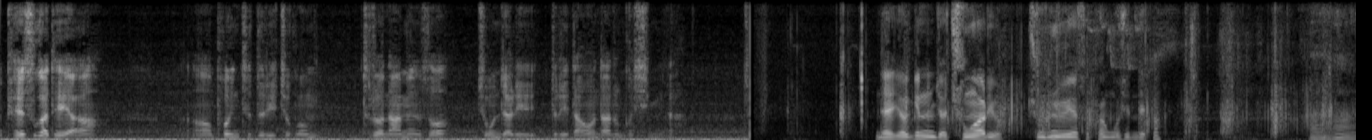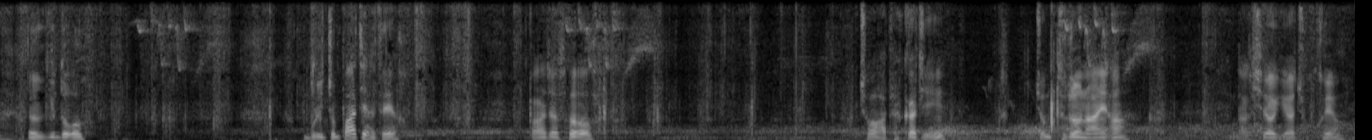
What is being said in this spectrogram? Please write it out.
배수가 돼야 어, 포인트들이 조금 드러나면서 좋은 자리들이 나온다는 것입니다. 네, 여기는 이제 중하류, 중류에 속한 곳인데요. 아, 여기도 물이 좀 빠져야 돼요. 빠져서 저 앞에까지 좀 드러나야 낚시하기가 좋고요.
